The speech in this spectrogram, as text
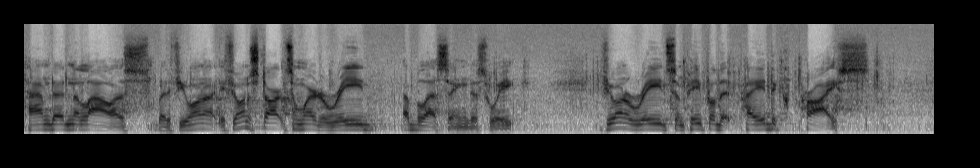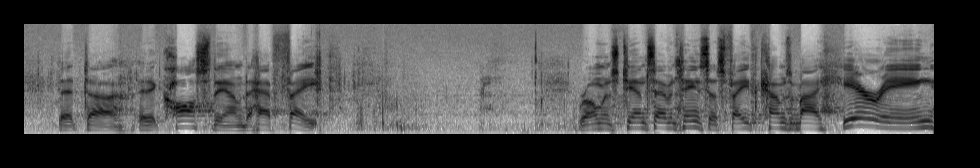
time doesn't allow us, but if you want to, if you want to start somewhere to read a blessing this week, if you want to read some people that paid the price, that, uh, that it cost them to have faith, Romans 10 17 says, faith comes by hearing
